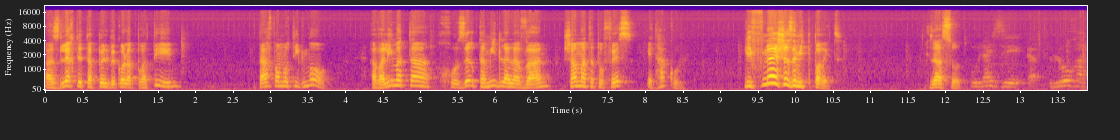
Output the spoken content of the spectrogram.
אז לך תטפל בכל הפרטים, אתה אף פעם לא תגמור. אבל אם אתה חוזר תמיד ללבן, שם אתה תופס את הכל. לפני שזה מתפרט. זה הסוד. אולי זה אה, לא רק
